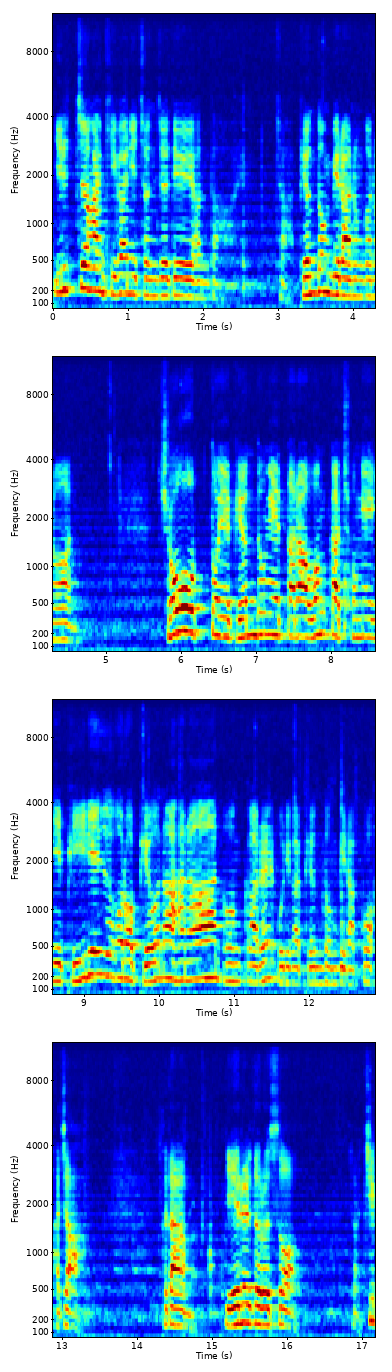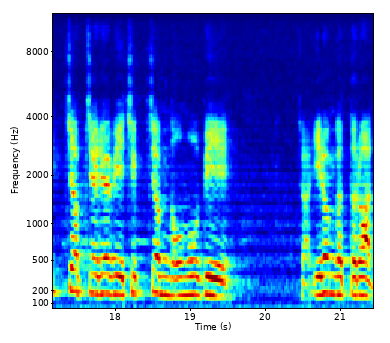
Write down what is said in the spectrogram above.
일정한 기간이 전제되어야 한다. 자, 변동비라는 거는 조업도의 변동에 따라 원가 총액이 비례적으로 변화하는 원가를 우리가 변동비라고 하자. 그 다음, 예를 들어서, 자, 직접 재료비, 직접 노무비, 자, 이런 것들은,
